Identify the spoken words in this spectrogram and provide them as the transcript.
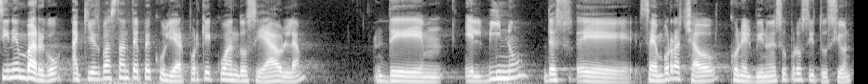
Sin embargo, aquí es bastante peculiar porque cuando se habla de mm, el vino, eh, se ha emborrachado con el vino de su prostitución,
